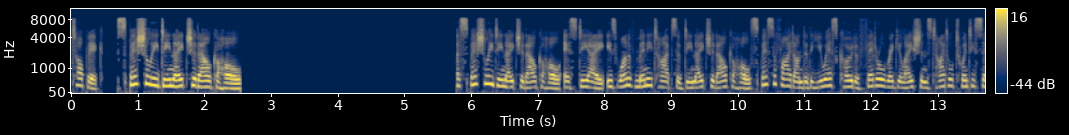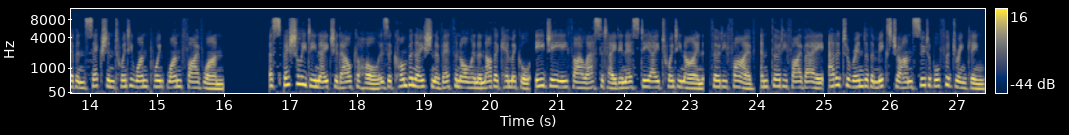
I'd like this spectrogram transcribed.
Topic: Specially denatured alcohol. A specially denatured alcohol SDA is one of many types of denatured alcohol specified under the U.S. Code of Federal Regulations Title 27 Section 21.151. Especially denatured alcohol is a combination of ethanol and another chemical, e.g. ethyl acetate in SDA 29, 35, and 35A, added to render the mixture unsuitable for drinking.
